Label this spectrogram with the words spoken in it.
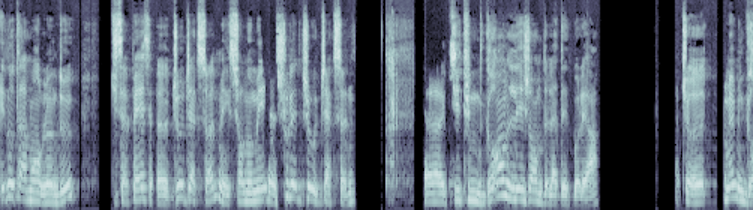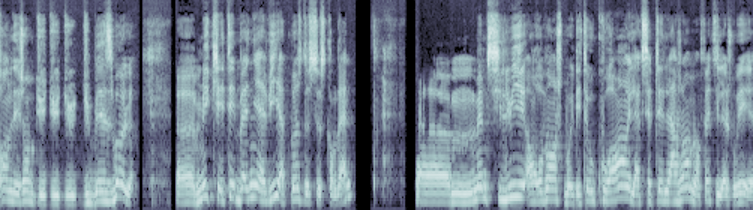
Et notamment l'un d'eux, qui s'appelle Joe Jackson, mais surnommé Chulette Joe Jackson, qui est une grande légende de la Dead Bolera, même une grande légende du, du, du, baseball, mais qui a été banni à vie à cause de ce scandale. Euh, même si lui, en revanche, bon, il était au courant, il a accepté de l'argent, mais en fait, il a joué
